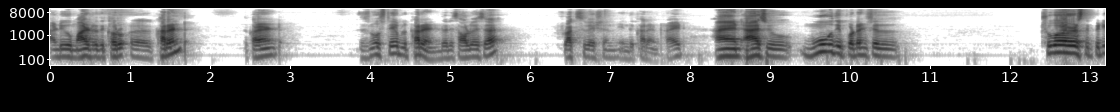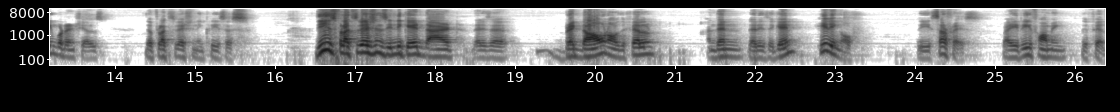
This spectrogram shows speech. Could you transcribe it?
and you monitor the uh, current, the current there is no stable current, there is always a fluctuation in the current right and as you move the potential towards the pitting potentials the fluctuation increases. These fluctuations indicate that there is a breakdown of the film and then there is again healing of the surface by reforming the film.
